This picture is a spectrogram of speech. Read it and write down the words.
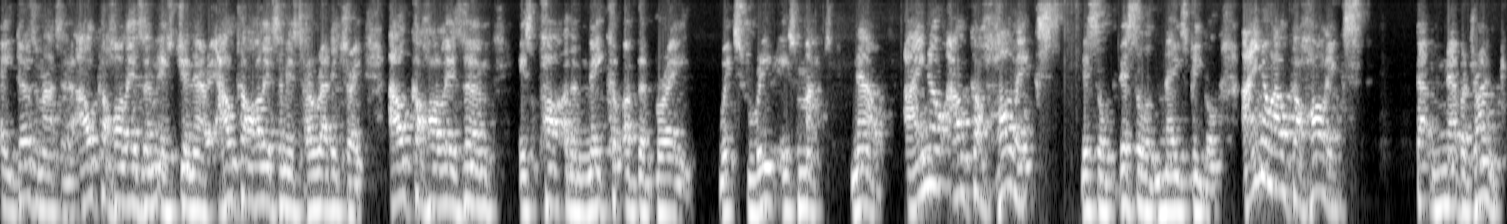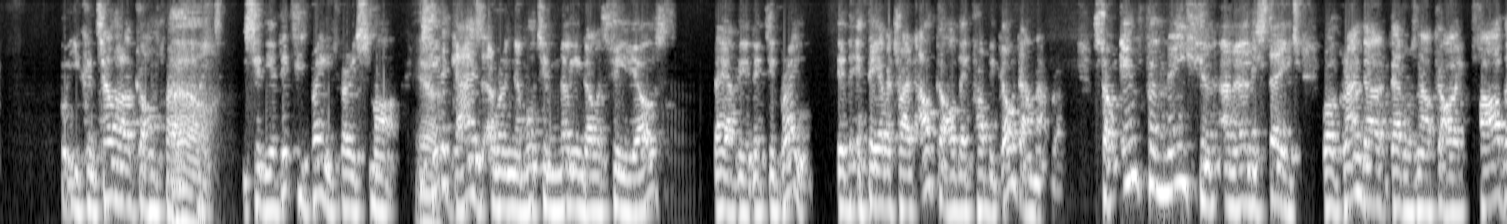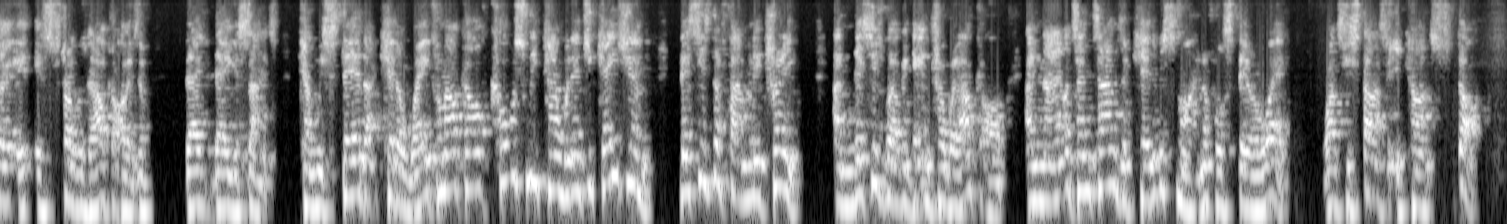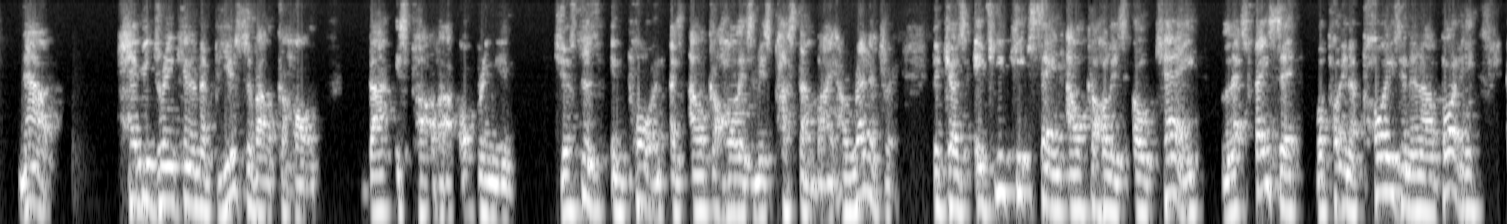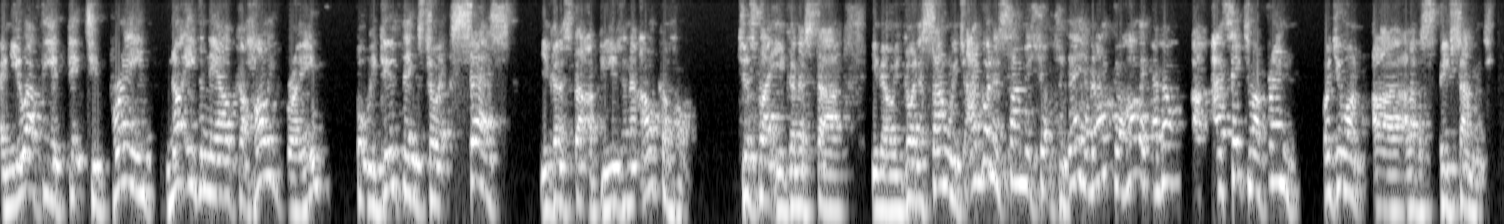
It doesn't matter. Alcoholism is generic. Alcoholism is hereditary. Alcoholism is part of the makeup of the brain, which really is matched. Now, I know alcoholics. This will this will amaze people. I know alcoholics that never drank, but you can tell an alcoholics by oh. You see, the addicted brain is very smart. You yeah. see the guys that are running the multi-million dollar CEOs, they have the addicted brain. If, if they ever tried alcohol, they'd probably go down that road. So information at an early stage, well, granddad dad was an alcoholic, father is, struggles with alcoholism, they're, they're your signs. Can we steer that kid away from alcohol? Of course we can with education. This is the family tree. And this is where we get in trouble with alcohol. And nine or 10 times a kid who is smart enough will steer away. Once he starts it, he can't stop. Now, heavy drinking and abuse of alcohol, that is part of our upbringing just as important as alcoholism is passed down by hereditary. Because if you keep saying alcohol is okay, let's face it, we're putting a poison in our body, and you have the addicted brain, not even the alcoholic brain, but we do things to excess, you're going to start abusing the alcohol. Just like you're going to start, you know, you're going to sandwich. I go in a sandwich shop today. I'm an alcoholic. I don't. I, I say to my friend, "What do you want?" Uh, I'll have a beef sandwich.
